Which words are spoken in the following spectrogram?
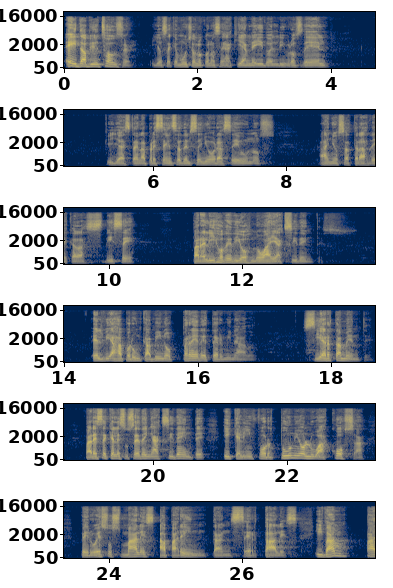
A.W. Tozer, yo sé que muchos lo conocen aquí, han leído el libros de él, que ya está en la presencia del Señor hace unos años atrás, décadas, dice, para el Hijo de Dios no hay accidentes. Él viaja por un camino predeterminado. Ciertamente, parece que le sucede en accidente y que el infortunio lo acosa, pero esos males aparentan ser tales y van a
